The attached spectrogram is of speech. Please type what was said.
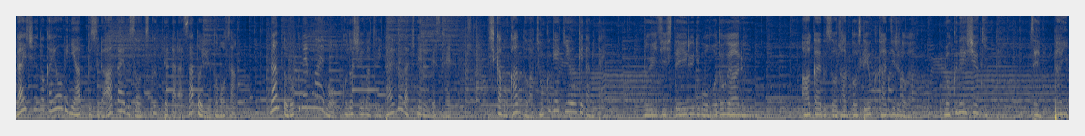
来週の火曜日にアップするアーカイブスを作ってたらさというともさん。なんと6年前もこの週末に台風が来てるんですね。しかも関東は直撃を受けたみたい。類似しているにも程がある。アーカイブスを担当してよく感じるのが6年周期って絶対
